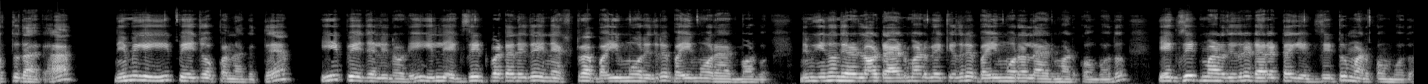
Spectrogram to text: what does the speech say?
ಒತ್ತದಾಗ, ನಿಮಗೆ ಈ ಪೇಜ್ ಓಪನ್ ಆಗುತ್ತೆ. ಈ ಪೇಜ್ ಅಲ್ಲಿ ನೋಡಿ, ಇಲ್ಲಿ ಎಕ್ಸಿಟ್ ಬಟನ್ ಇದೆ, ಇನ್ನು ಎಕ್ಸ್ಟ್ರಾ ಬೈ ಮೋರ್ ಇದ್ರೆ ಬೈ ಮೋರ್ ಆಡ್ ಮಾಡ್ಬೋದು. ನಿಮ್ಗೆ ಇನ್ನೊಂದು ಎರಡು ಲಾಟ್ ಆಡ್ ಮಾಡ್ಬೇಕಿದ್ರೆ ಬೈ ಮೋರ್ ಅಲ್ಲಿ ಆಡ್ ಮಾಡ್ಕೊಬಹುದು ಎಕ್ಸಿಟ್ ಮಾಡದಿದ್ರೆ ಡೈರೆಕ್ಟ್ ಆಗಿ ಎಕ್ಸಿಟ್ ಮಾಡ್ಕೊಬಹುದು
